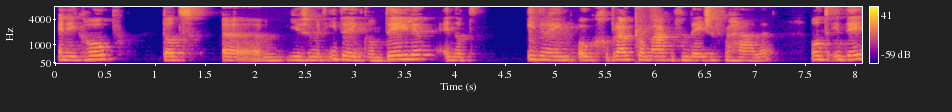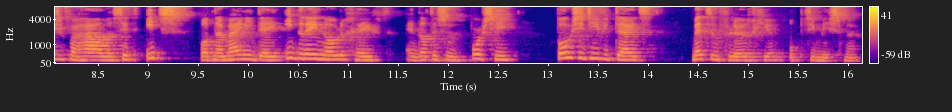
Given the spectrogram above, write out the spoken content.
En ik hoop dat um, je ze met iedereen kan delen en dat iedereen ook gebruik kan maken van deze verhalen. Want in deze verhalen zit iets wat naar mijn idee iedereen nodig heeft. En dat is een portie positiviteit met een vleugje optimisme.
